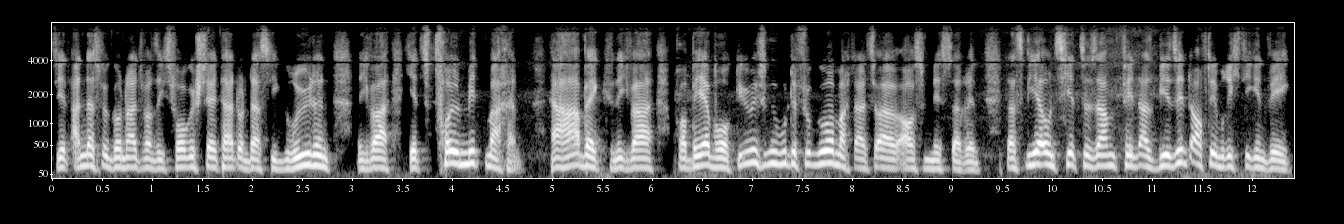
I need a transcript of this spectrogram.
Sie hat anders begonnen, als man sich vorgestellt hat. Und dass die Grünen, nicht wahr, jetzt voll mitmachen. Herr Habeck, nicht wahr, Frau Baerbock, die übrigens eine gute Figur macht als äh, Außenministerin, dass wir uns hier zusammenfinden. Also wir sind auf dem richtigen Weg.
